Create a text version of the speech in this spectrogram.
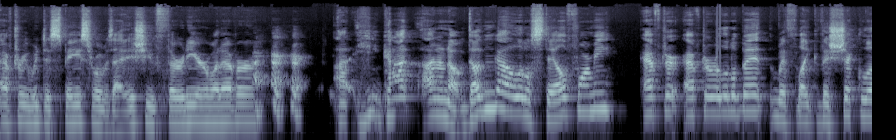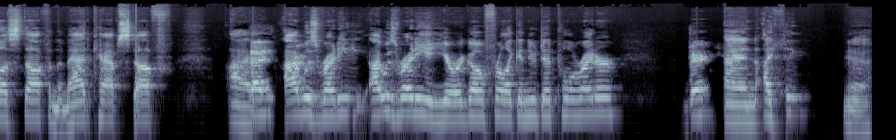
after he went to space, or what was that issue thirty or whatever. uh, he got I don't know. Duggan got a little stale for me after after a little bit with like the Shiklah stuff and the Madcap stuff. I I was ready. I was ready a year ago for like a new Deadpool writer. Very, and I think yeah,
